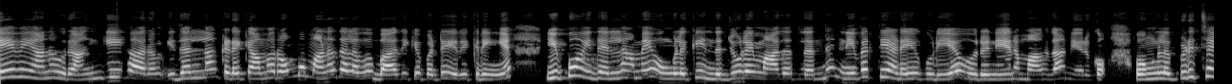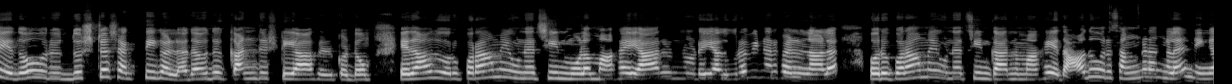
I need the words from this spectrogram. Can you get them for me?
தேவையான ஒரு அங்கீகாரம் இதெல்லாம் கிடைக்காம ரொம்ப மனதளவு பாதிக்கப்பட்டு இருக்கிறீங்க. இப்போ இது எல்லாமே உங்களுக்கு இந்த ஜூலை மாதத்துல இருந்து நிவர்த்தி அடையக்கூடிய ஒரு நேரமாக தான் இருக்கும். உங்களை பிடிச்ச ஏதோ ஒரு துஷ்ட சக்திகள் அதாவது கண் திருஷ்டியாக இருக்கட்டும் ஏதாவது ஒரு பொறாமை உணர்ச்சியின் மூலமாக யாருனுடைய அது உறவினர்கள்னால ஒரு பொறாமை உணர்ச்சியின் காரணமாக ஏதாவது ஒரு சங்கடங்களை நீங்க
